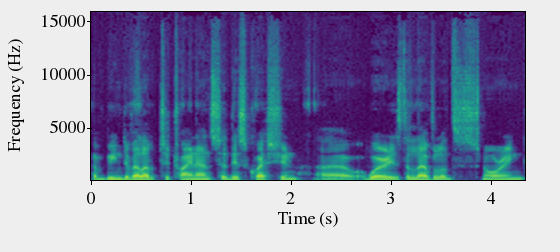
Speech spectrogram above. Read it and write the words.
have been developed to try and answer this question uh, where is the level of the snoring?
